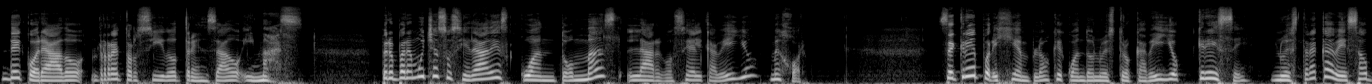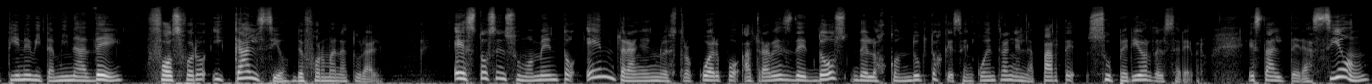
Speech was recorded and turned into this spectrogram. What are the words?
decorado, retorcido, trenzado y más. Pero para muchas sociedades, cuanto más largo sea el cabello, mejor. Se cree, por ejemplo, que cuando nuestro cabello crece, nuestra cabeza obtiene vitamina D, fósforo y calcio de forma natural. Estos en su momento entran en nuestro cuerpo a través de dos de los conductos que se encuentran en la parte superior del cerebro. Esta alteración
